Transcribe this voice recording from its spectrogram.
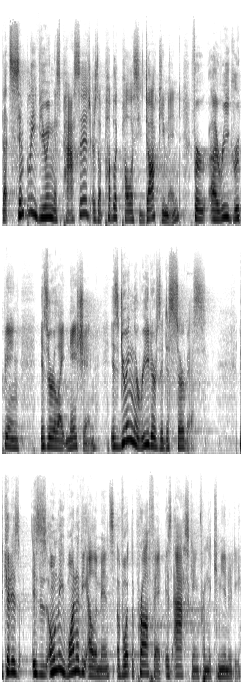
that simply viewing this passage as a public policy document for a regrouping Israelite nation is doing the readers a disservice because it is only one of the elements of what the prophet is asking from the community.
